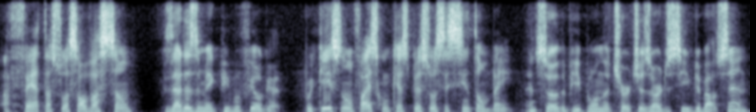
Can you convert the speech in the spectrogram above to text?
afeta a sua salvação, that doesn't make people feel good. porque isso não faz com que as pessoas se sintam bem. And so the people in the churches are deceived about sin.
